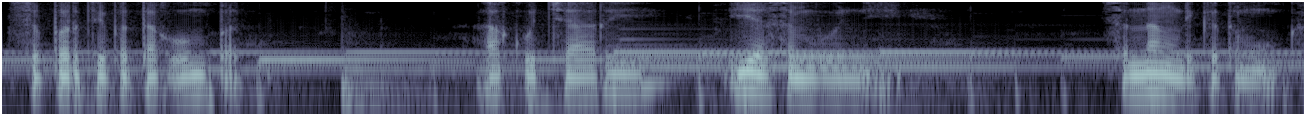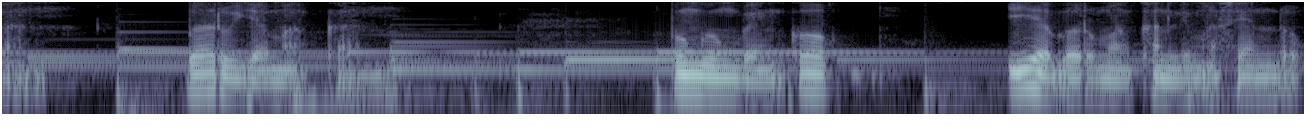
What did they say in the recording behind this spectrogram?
Seperti petak umpet. Aku cari, ia sembunyi. Senang diketemukan. Baru ia makan. Punggung bengkok, ia baru makan lima sendok.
